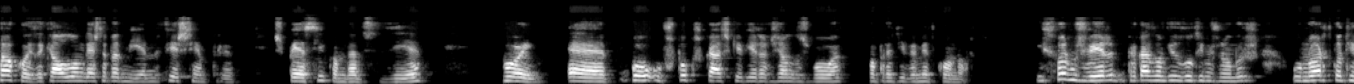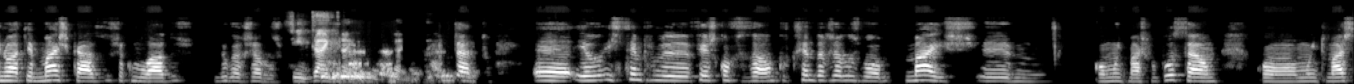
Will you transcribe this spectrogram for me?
Tal coisa que ao longo desta pandemia me fez sempre espécie, como antes dizia, foi uh, os poucos casos que havia na região de Lisboa, comparativamente com o Norte. E se formos ver, por acaso não vi os últimos números, o Norte continua a ter mais casos acumulados do que a região de Lisboa. Sim, tem, tem. tem. Portanto, uh, eu, isto sempre me fez confusão, porque sendo da região de Lisboa mais, um, com muito mais população, com muito mais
